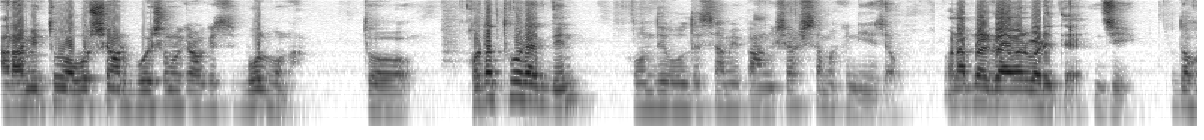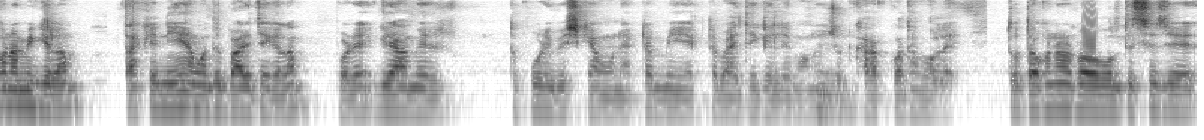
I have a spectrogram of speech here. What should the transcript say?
আর আমি তো অবশ্যই আমার বই সম্পর্কে কাউকে বলব না। তো হঠাৎ করে একদিন ফোন দিয়ে বলতেছে, আমি পাংশা, আসছে, আমাকে নিয়ে যাও। মানে আপনার গ্রামের বাড়িতে? জি। তো তখন আমি গেলাম তাকে নিয়ে আমাদের বাড়িতে গেলাম। পরে গ্রামের তো পরিবেশ কেমন? একটা মেয়ে একটা বাড়িতে গেলে মানুষজন খারাপ কথা বলে। তো তখন আমার বাবা বলতেছে যে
